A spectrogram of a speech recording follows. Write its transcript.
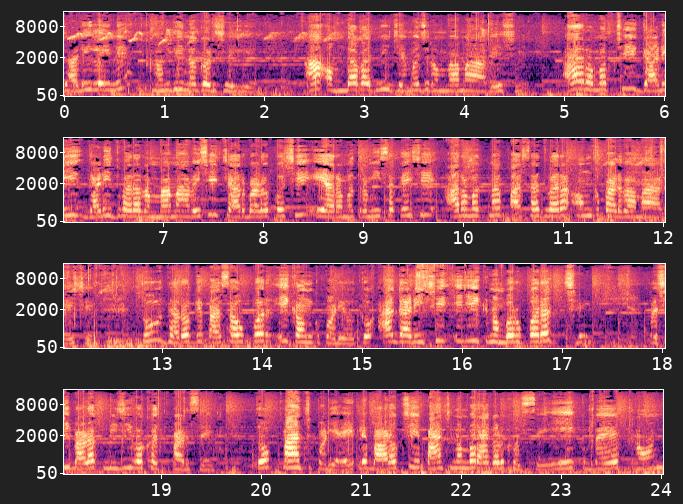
ગાડી લઈને ગાંધીનગર જઈએ. આ અમદાવાદની જેમ જ રમવામાં આવે છે. આ રમત છે ગાડી ગાડી દ્વારા રમવામાં આવે છે. ચાર બાળકો છે, એ આ રમત રમી શકે છે. આ રમતમાં પાસા દ્વારા અંક પાડવામાં આવે છે. તો ધારો કે પાસા ઉપર એક અંક પડ્યો, તો આ ગાડી છે એ એક નંબર ઉપર જ છે. પછી બાળક બીજી વખત પાડશે. તો પાંચ પડ્યા. એટલે બાળક છે એ પાંચ નંબર આગળ ખસશે. એક, બે, ત્રણ,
